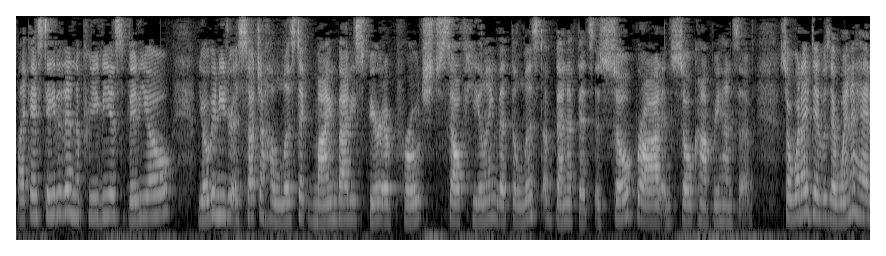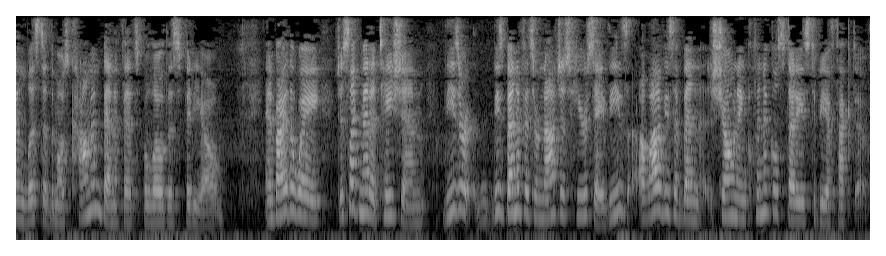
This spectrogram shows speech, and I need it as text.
Like I stated in the previous video, Yoga Nidra is such a holistic mind, body, spirit approach to self healing that the list of benefits is so broad and so comprehensive. So, what I did was I went ahead and listed the most common benefits below this video. And by the way, just like meditation, these are these benefits are not just hearsay. These a lot of these have been shown in clinical studies to be effective.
